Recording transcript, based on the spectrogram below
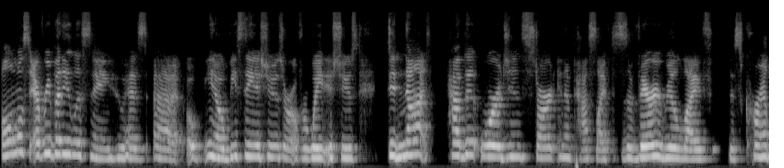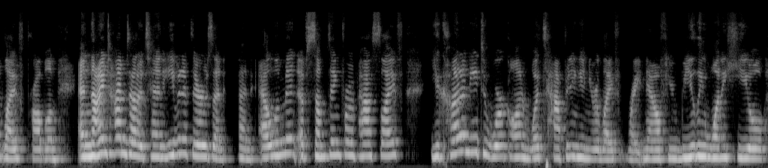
almost everybody listening who has, uh, you know, obesity issues or overweight issues did not have the origins start in a past life. This is a very real life, this current life problem. And nine times out of 10, even if there's an, an element of something from a past life, you kind of need to work on what's happening in your life right now if you really want to heal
